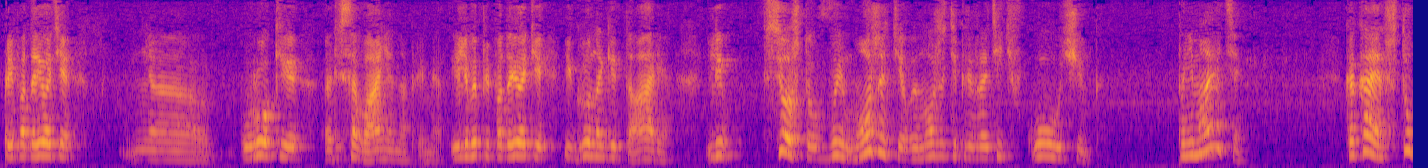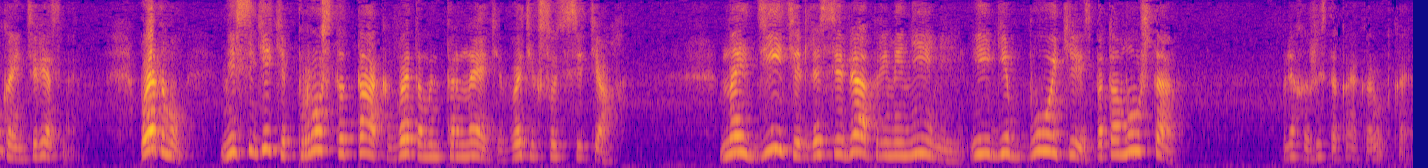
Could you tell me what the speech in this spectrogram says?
преподаете э, уроки рисования, например. Или вы преподаете игру на гитаре. Или все, что вы можете, вы можете превратить в коучинг. Понимаете? Какая штука интересная. Поэтому не сидите просто так в этом интернете, в этих соцсетях. Найдите для себя применение и не бойтесь, потому что, бляха, жизнь такая короткая.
